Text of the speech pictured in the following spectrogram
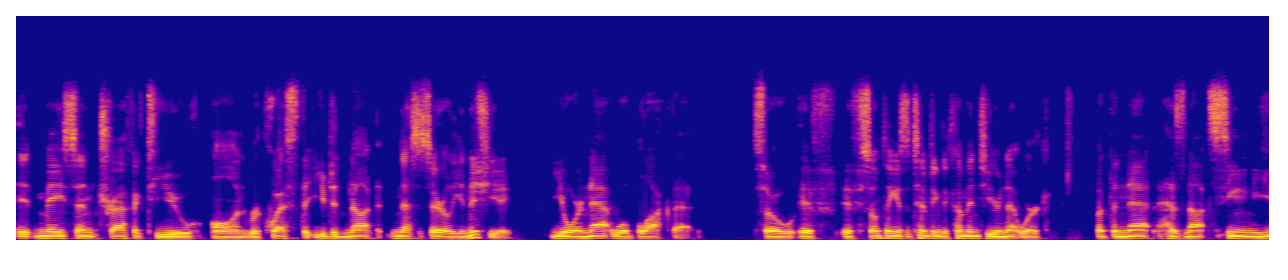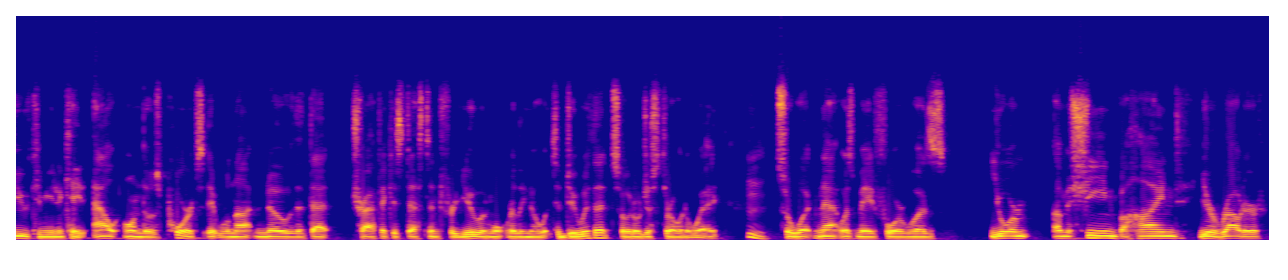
it may send traffic to you on requests that you did not necessarily initiate. Your NAT will block that. So if if something is attempting to come into your network, but the NAT has not seen you communicate out on those ports, it will not know that that traffic is destined for you and won't really know what to do with it. So it'll just throw it away. Hmm. So what NAT was made for was your a machine behind your router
